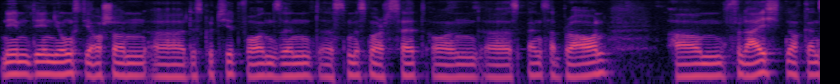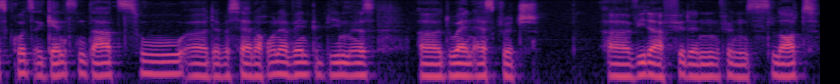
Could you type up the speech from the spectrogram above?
neben den Jungs, die auch schon äh, diskutiert worden sind, äh, Smith Marset und äh, Spencer Brown. Ähm, vielleicht noch ganz kurz ergänzend dazu, äh, der bisher noch unerwähnt geblieben ist, äh, Dwayne Eskridge äh, wieder für den, für den Slot.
